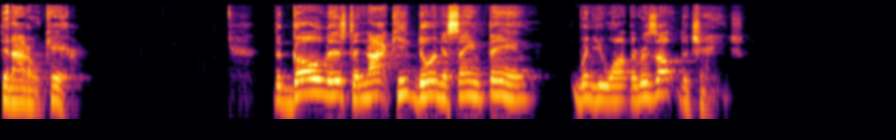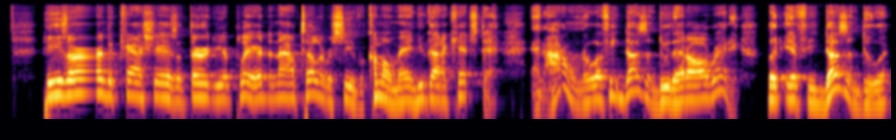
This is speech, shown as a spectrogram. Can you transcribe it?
then I don't care. The goal is to not keep doing the same thing when you want the result to change. He's earned the cachet as a third year player to now tell a receiver, come on, man, you got to catch that. And I don't know if he doesn't do that already. But if he doesn't do it,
